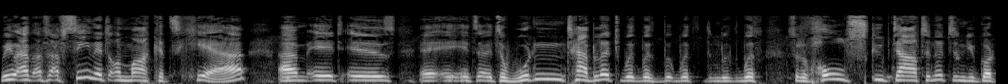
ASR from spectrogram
we I've, I've I've seen it on markets here. Um, it is uh, it's a, it's a wooden tablet with, with with with with sort of holes scooped out in it, and you've got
